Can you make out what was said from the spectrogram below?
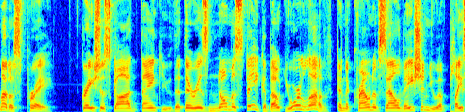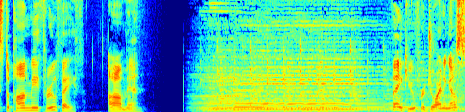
Let us pray. Gracious God, thank you that there is no mistake about your love and the crown of salvation you have placed upon me through faith. Amen. Thank you for joining us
